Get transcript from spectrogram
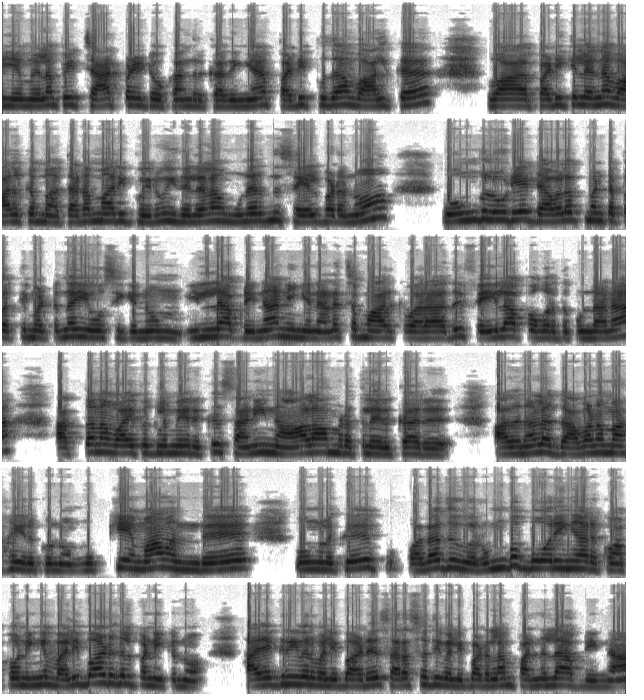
டிஎம் எல்லாம் போய் சேட் பண்ணிட்டு உட்காந்துருக்காதீங்க படிப்பு தான் வாழ்க்கை. வா படிக்கலைன்னா வாழ்க்கை தடமாறி போயிடும் எல்லாம் உணர்ந்து செயல்படணும். உங்களுடைய டெவலப்மெண்ட்டை பத்தி மட்டும்தான் யோசிக்கணும். இல்ல அப்படின்னா நீங்க நினைச்ச மார்க் வராது ஃபெயிலா போகிறதுக்கு உண்டான அத்தனை வாய்ப்புகளுமே இருக்கு. சனி நாலாம் இடத்துல இருக்காரு. அதனால கவனமாக இருக்கணும். முக்கியமா வந்து உங்களுக்கு அதாவது ரொம்ப போரிங்கா இருக்கும். அப்போ நீங்க வழிபாடுகள் பண்ணிக்கணும். ஹயக்ரீவர் வழிபாடு சரஸ்வதி வழிபாடு எல்லாம் பண்ணல அப்படின்னா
